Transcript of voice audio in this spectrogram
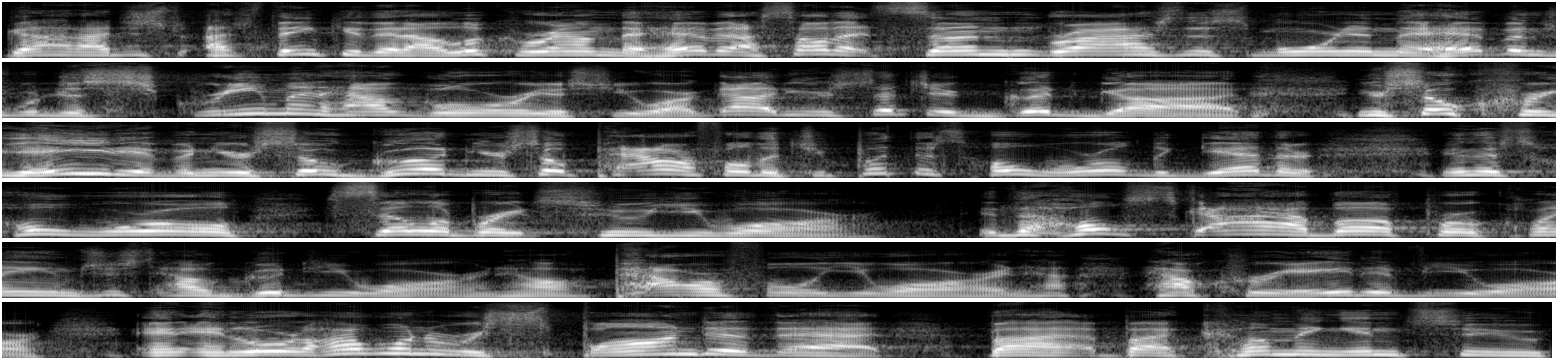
God, I just I thank you that I look around the heaven. I saw that sunrise this morning. The heavens were just screaming how glorious you are. God, you're such a good God. You're so creative and you're so good and you're so powerful that you put this whole world together, and this whole world celebrates who you are. The whole sky above proclaims just how good you are and how powerful you are and how, how creative you are. And, and Lord, I want to respond to that by, by coming into,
